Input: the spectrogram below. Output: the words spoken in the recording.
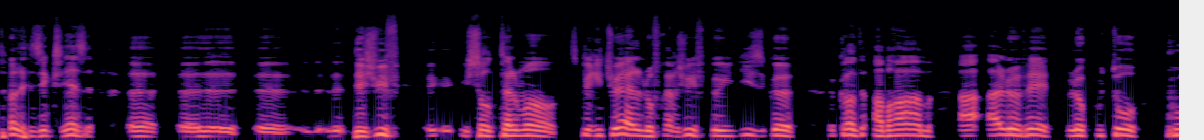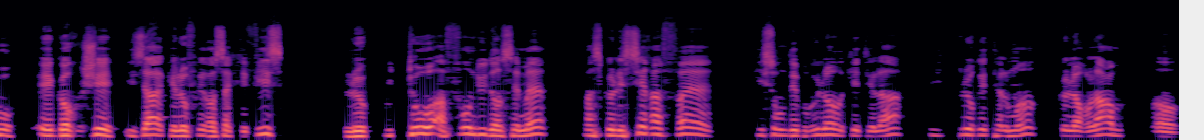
dans les exégèses, euh, euh, euh, des juifs, ils sont tellement spirituels, nos frères juifs, qu'ils disent que quand Abraham a, a levé le couteau pour égorger Isaac et l'offrir en sacrifice, le couteau a fondu dans ses mains parce que les séraphins qui sont des brûlants qui étaient là, ils pleuraient tellement que leurs larmes ont,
